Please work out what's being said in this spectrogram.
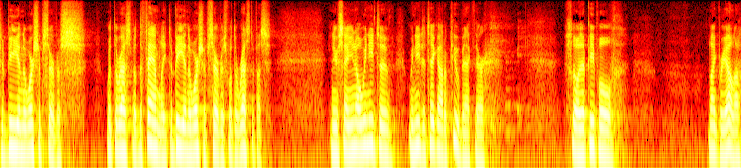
to be in the worship service with the rest of the family to be in the worship service with the rest of us. And you're saying, you know, we need to we need to take out a pew back there so that people like Briella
